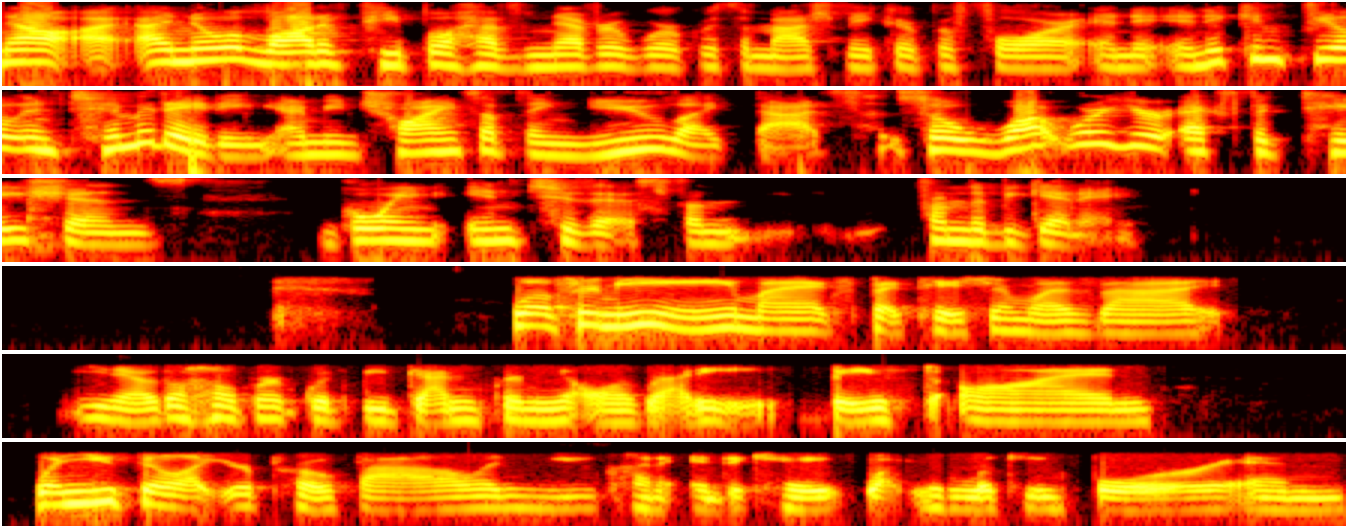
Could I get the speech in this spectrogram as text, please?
Now, I, I know a lot of people have never worked with a matchmaker before, and and it can feel intimidating. I mean, trying something new like that. So, what were your expectations going into this from from the beginning? Well, for me, my expectation was that, you know, the homework would be done for me already based on when you fill out your profile and you kind of indicate what you're looking for. And,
